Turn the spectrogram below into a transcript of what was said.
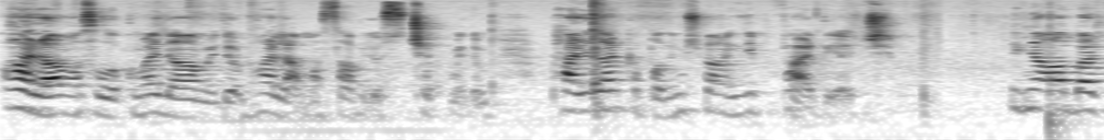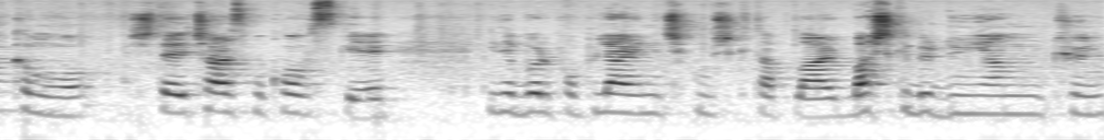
hala masal okumaya devam ediyorum. Hala masal videosu çekmedim. Perdeler kapalıymış. Ben gidip perdeyi açayım. Yine Albert Camus, işte Charles Bukowski, yine böyle popüler yeni çıkmış kitaplar. Başka bir dünya mümkün.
